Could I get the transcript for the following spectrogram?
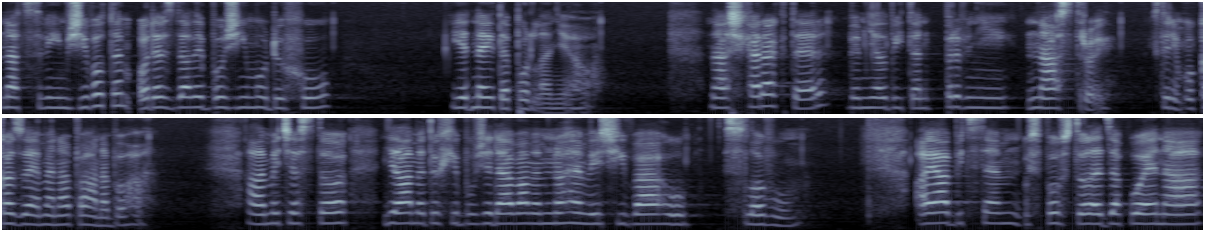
nad svým životem odevzdali Božímu duchu, jednejte podle něho. Náš charakter by měl být ten první nástroj, kterým ukazujeme na Pána Boha. Ale my často děláme tu chybu, že dáváme mnohem větší váhu slovům. A já, byť jsem už spoustu let zapojená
